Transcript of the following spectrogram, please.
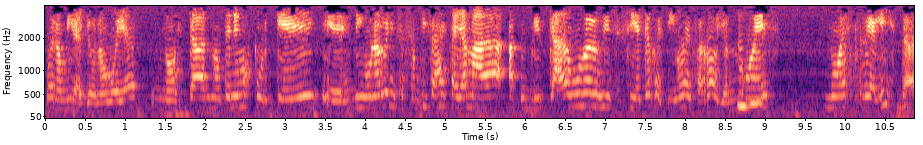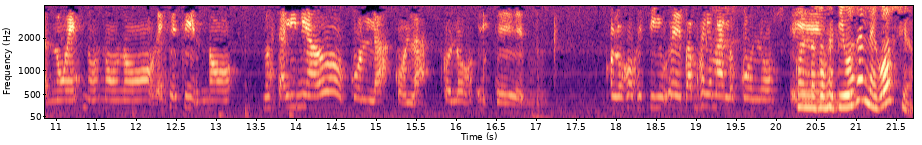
bueno mira yo no voy a no está no tenemos por qué eh, ninguna organización quizás está llamada a cumplir cada uno de los 17 objetivos de desarrollo. No es no es realista no es no no no es decir no no está alineado con las con las con los este con los objetivos eh, vamos a llamarlo con los con los objetivos del negocio.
